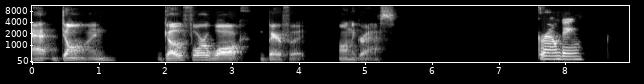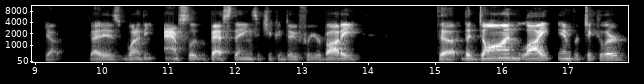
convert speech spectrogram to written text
at dawn, go for a walk barefoot on the grass. Grounding. Yeah. That is one of the absolute best things that you can do for your body. The the dawn light in particular,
